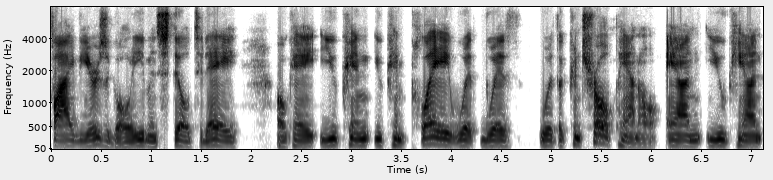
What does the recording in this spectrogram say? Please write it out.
five years ago, even still today, okay, you can you can play with with with a control panel and you can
